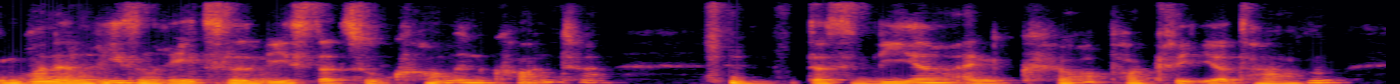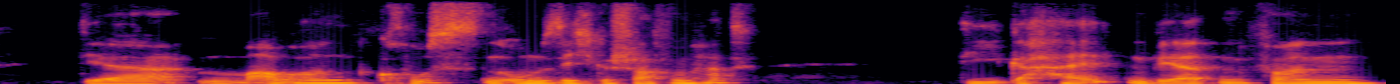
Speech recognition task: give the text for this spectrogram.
im Grunde ein Riesenrätsel, wie es dazu kommen konnte, dass wir einen Körper kreiert haben, der Mauern, Krusten um sich geschaffen hat, die gehalten werden von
